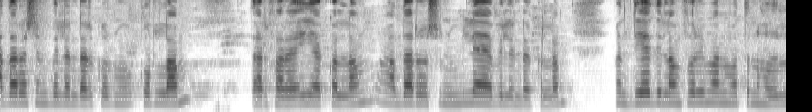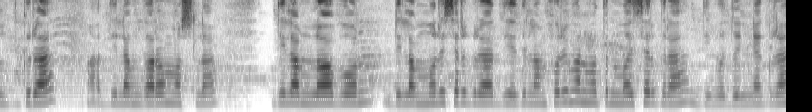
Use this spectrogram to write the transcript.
আদা রসুন ব্লেন্ডার করলাম। তারপরে ইয়া করলাম, আদা রসুন মিলাই ব্লেন্ডার করলাম। এখন দিয়ে দিলাম পরিমাণ মতন হলুদ গুঁড়া দিলাম গরম মশলা, দিলাম লবণ, দিলাম মরিচের গুঁড়া, দিয়ে দিলাম পরিমাণ মতন মরিচের গুঁড়া, দিব ধনিয়া গুঁড়া।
